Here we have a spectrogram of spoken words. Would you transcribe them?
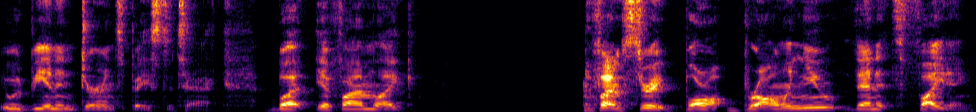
it would be an endurance based attack. But if I'm like, if I'm straight bra- brawling you, then it's fighting.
